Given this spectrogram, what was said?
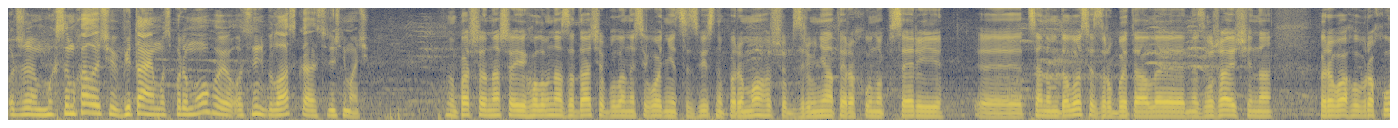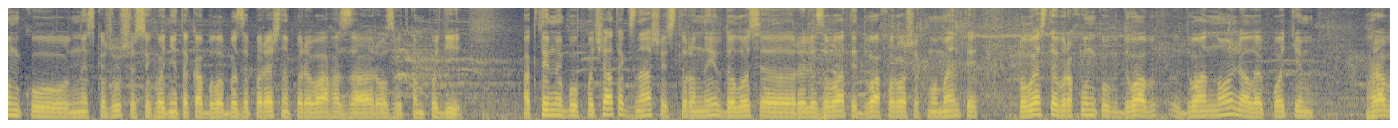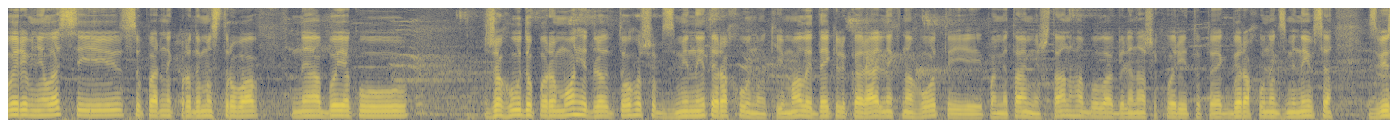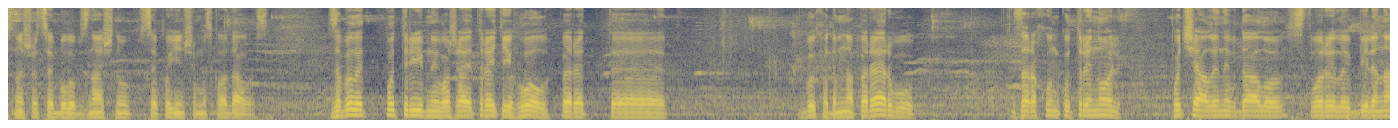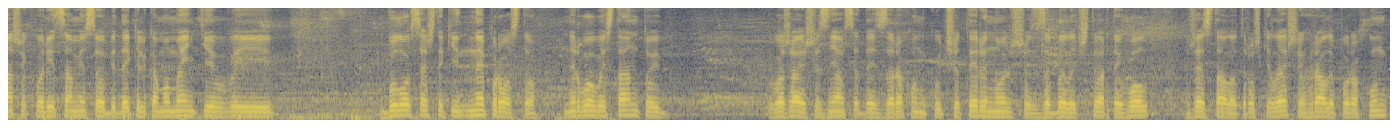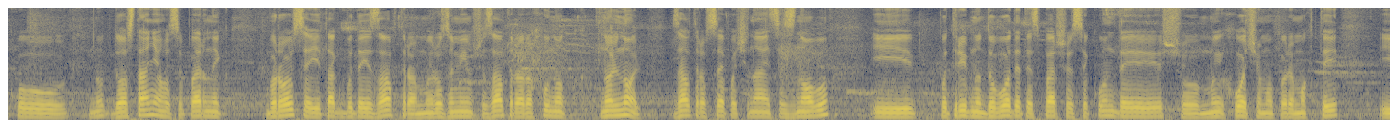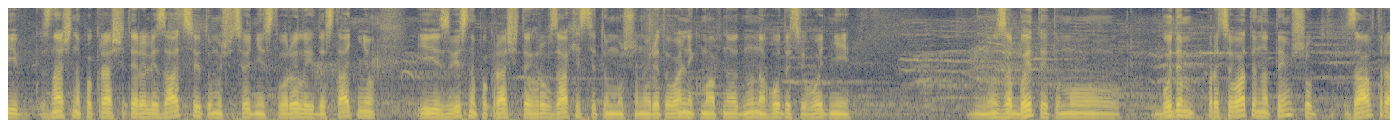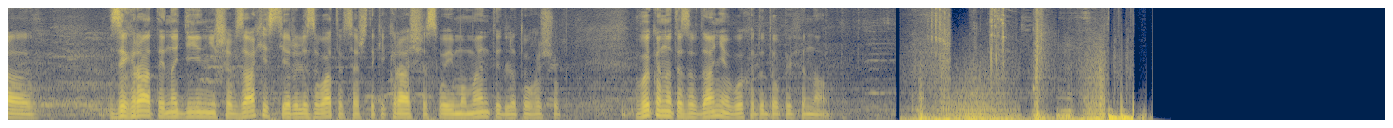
Отже, Максим Михайлович, вітаємо з перемогою. Оцініть, будь ласка, сьогоднішній матч. Ну, перша наша і головна задача була на сьогодні це, звісно, перемога, щоб зрівняти рахунок в серії. Е, Це нам вдалося зробити, але незважаючи на перевагу в рахунку, не скажу, що сьогодні така була беззаперечна перевага за розвитком подій. Активний був початок з нашої сторони. Вдалося реалізувати два хороших моменти, повести в рахунку 2 2-0, але потім гра вирівнялась і суперник продемонстрував неабияку жагу до перемоги для того, щоб змінити рахунок. І мали декілька реальних нагод. І пам'ятаємо, штанга була біля наших воріт. Тобто, якби рахунок змінився, звісно, що це було б значно все по-іншому складалося. Забили потрібний, вважаю, третій гол перед е, виходом на перерву. За рахунку 3-0 почали невдало, створили біля наших воріт самі собі декілька моментів. І було все ж таки непросто. Нервовий стан той Вважаю, що знявся десь за рахунку 4-0, що забили четвертий гол. Вже стало трошки легше. Грали по рахунку. Ну, до останнього суперник боровся, і так буде і завтра. Ми розуміємо, що завтра рахунок 0-0. Завтра все починається знову. І потрібно доводити з першої секунди, що ми хочемо перемогти і значно покращити реалізацію, тому що сьогодні створили і достатньо. І, звісно, покращити гру в захисті, тому що ну, рятувальник мав не одну нагоду сьогодні ну, забити. Тому будемо працювати над тим, щоб завтра зіграти надійніше в захисті і реалізувати все ж таки краще свої моменти для того, щоб виконати завдання виходу до півфіналу.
